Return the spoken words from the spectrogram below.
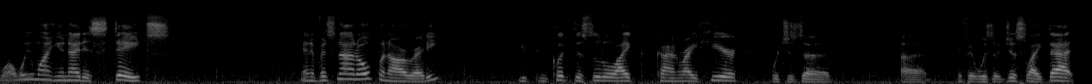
well, we want United States. And if it's not open already, you can click this little icon right here, which is a, uh, if it was a, just like that,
